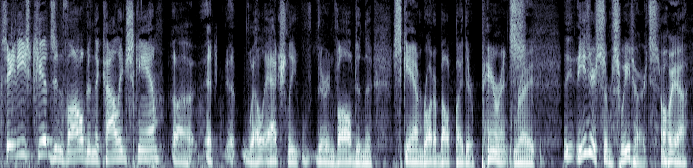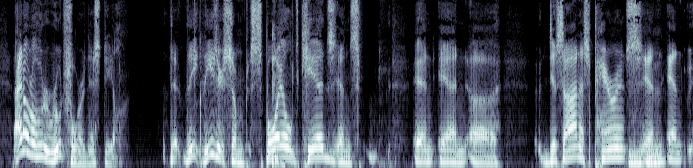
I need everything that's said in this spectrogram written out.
Say these kids involved in the college scam. Uh, at, at- well, actually, they're involved in the scam brought about by their parents. Right. These are some sweethearts. Oh yeah. I don't know who to root for in this deal. The, the, these are some spoiled kids and and and uh, dishonest parents and and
